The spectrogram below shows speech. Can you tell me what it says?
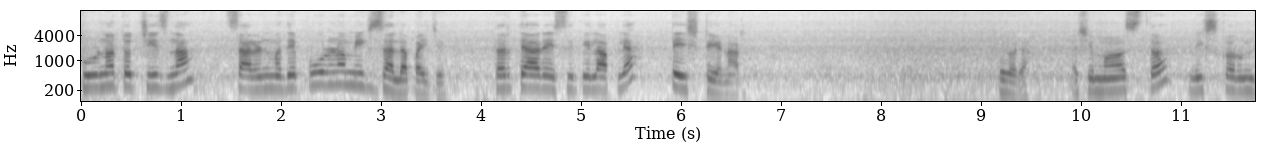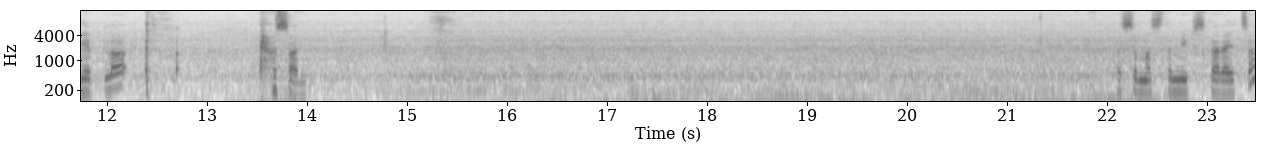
पूर्ण तो चीज ना सारणमध्ये पूर्ण मिक्स झाला पाहिजे. तर त्या रेसिपीला आपल्या टेस्ट येणार. हे बघा अशी मस्त मिक्स करून घेतलं. सॉरी असं मस्त मिक्स करायचं.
